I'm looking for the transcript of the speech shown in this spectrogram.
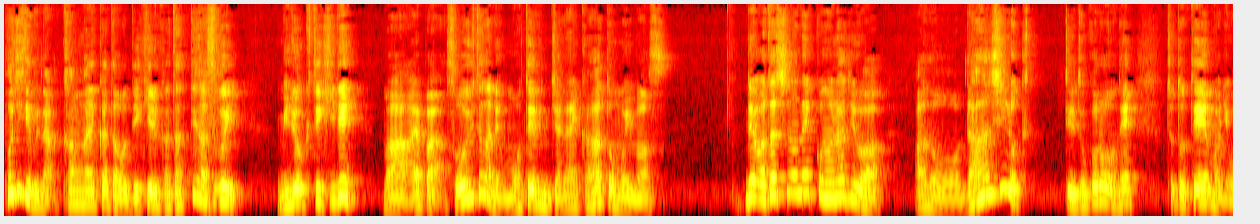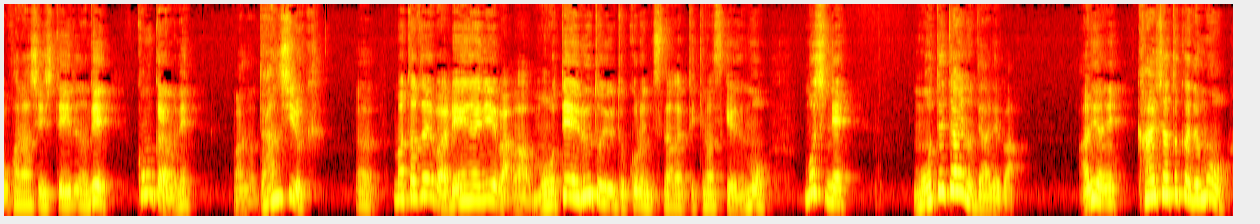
ポジティブな考え方をできる方っていうのはすごい魅力的でまあやっぱそういう人がねモテるんじゃないかなと思います。で私のねこのラジオはあの男子力っていうところをねちょっとテーマにお話ししているので今回はねあの男子力、うん。まあ、例えば恋愛で言えば、まあ、モテるというところにつながってきますけれどももしねモテたいのであればあるいはね会社とかでも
